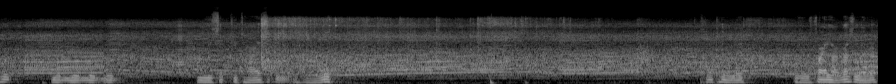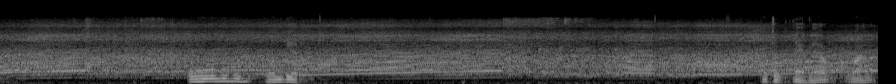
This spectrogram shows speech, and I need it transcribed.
หลุดหลุดหลุดหลุดมีสกิท้ายสกิโอ้โหเขาเถื่อนเลยโอ้โหไฟหลังก็สวยนะโอ้โหโดนเบียดกระจกแตกแล้วว่าละ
